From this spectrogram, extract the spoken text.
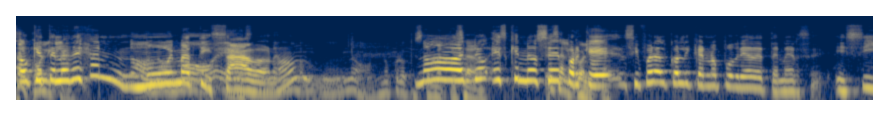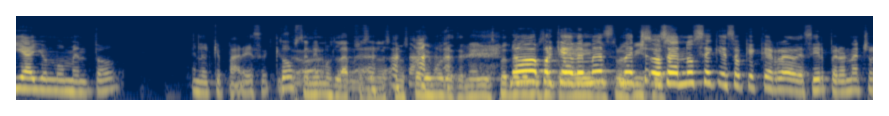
aunque te lo dejan No, muy no, matizado, es- ¿no? No, no creo que esté No, no, es que no sé, porque si fuera alcohólica no podría detenerse. Y sí hay un momento en el que parece que Todos tenemos lapsos en los que nos podemos detener y después No, porque además Nacho, vicios. o sea, no sé qué eso qué querrá decir, pero Nacho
